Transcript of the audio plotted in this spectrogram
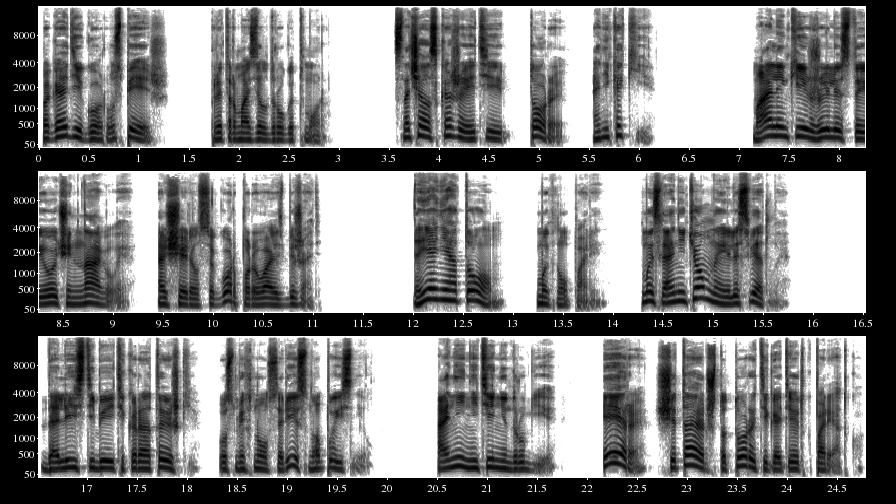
«Погоди, Гор, успеешь», — притормозил друга Тмор. «Сначала скажи, эти торы, они какие?» «Маленькие, жилистые и очень наглые», — ощерился Гор, порываясь бежать. «Да я не о том», — хмыкнул парень. «В смысле, они темные или светлые?» «Дались тебе эти коротышки», — усмехнулся Рис, но пояснил. Они ни те, ни другие. Эйры считают, что торы тяготеют к порядку.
